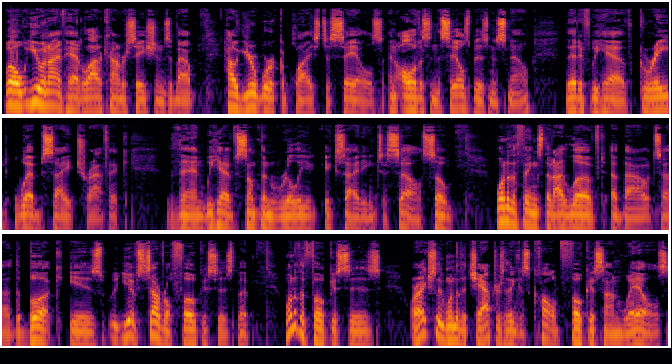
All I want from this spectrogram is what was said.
Well, you and I have had a lot of conversations about how your work applies to sales. And all of us in the sales business know that if we have great website traffic, then we have something really exciting to sell. So, one of the things that I loved about uh, the book is you have several focuses, but one of the focuses, or actually one of the chapters, I think is called "Focus on Whales."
